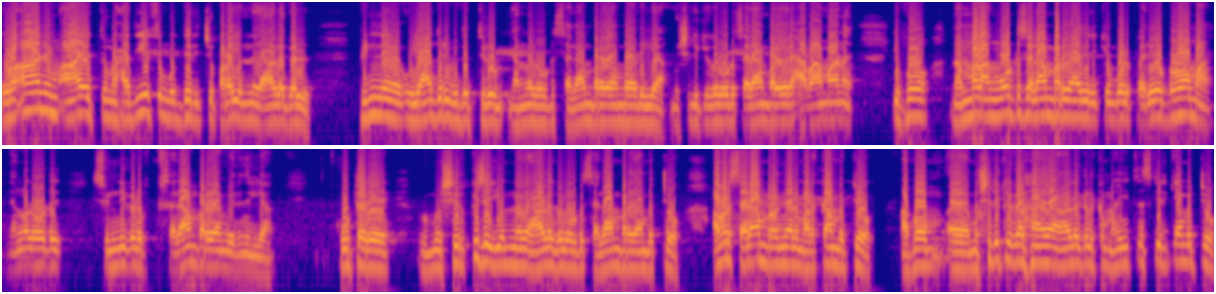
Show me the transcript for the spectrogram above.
ഖുർആാനും ആയത്തും ഹദീസും ഉദ്ധരിച്ചു പറയുന്ന ആളുകൾ പിന്നെ യാതൊരു വിധത്തിലും ഞങ്ങളോട് സലാം പറയാൻ പാടില്ല. മുഷരിക്കുകളോട് സലാം പറയൽ ഹറാമാണ്. ഇപ്പോ നമ്മൾ അങ്ങോട്ട് സലാം പറയാതിരിക്കുമ്പോൾ പരിഭവമാണ് ഞങ്ങളോട് സുന്നികൾ സലാം പറയാൻ വരുന്നില്ല. കൂട്ടരെ ഷിർക്ക് ചെയ്യുന്ന ആളുകളോട് സലാം പറയാൻ പറ്റുമോ? അവർ സലാം പറഞ്ഞാൽ മടക്കാൻ പറ്റുമോ? അപ്പം മുഷരിക്കുകളായ ആളുകൾക്ക് മൈത്ത് നിസ്കരിക്കാൻ പറ്റുമോ?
